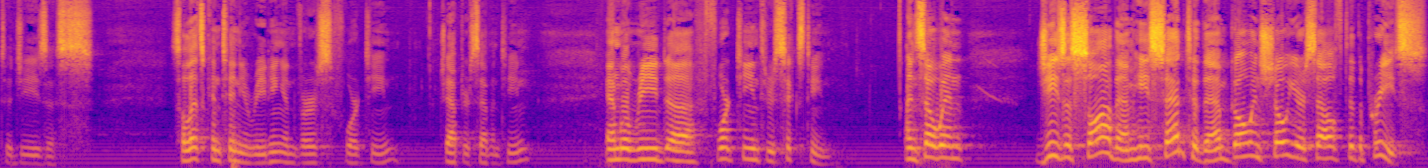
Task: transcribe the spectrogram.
to Jesus. So let's continue reading in verse 14, chapter 17. And we'll read uh, 14 through 16. And so when Jesus saw them, he said to them, Go and show yourself to the priests.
